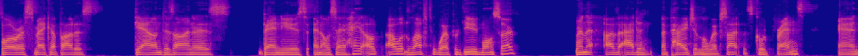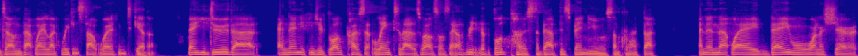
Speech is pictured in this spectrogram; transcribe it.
florists, makeup artists, gown designers, venues, and I'll say, hey, I'll, I would love to work with you more so. And I've added a page on my website that's called Friends. And um, that way, like we can start working together. Now you do that, and then you can do blog posts that link to that as well. So I'll say, I've written a blog post about this venue or something like that. And then that way they will want to share it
